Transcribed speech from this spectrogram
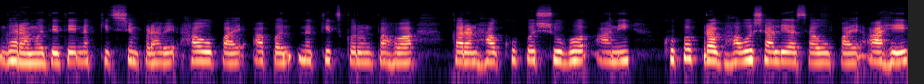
घरामध्ये ते नक्कीच शिंपडावे. हा उपाय आपण नक्कीच करून पाहावा. कारण हा खूप शुभ आणि खूप प्रभावशाली असा उपाय आहे.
